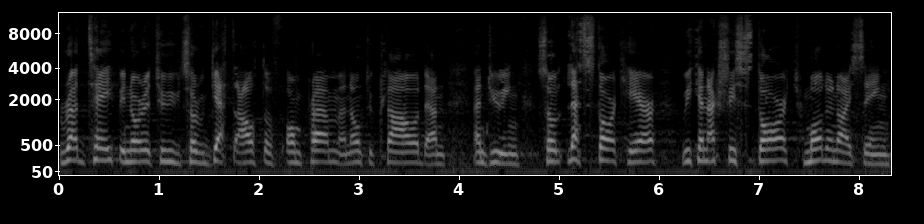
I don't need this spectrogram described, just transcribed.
red tape in order to sort of get out of on-prem and onto cloud and, and doing. So let's start here. We can actually start modernizing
